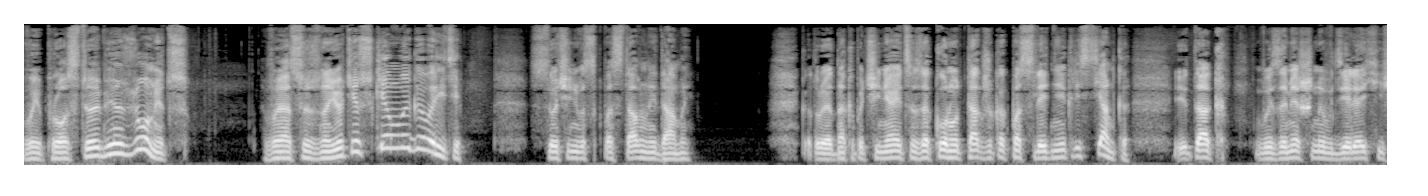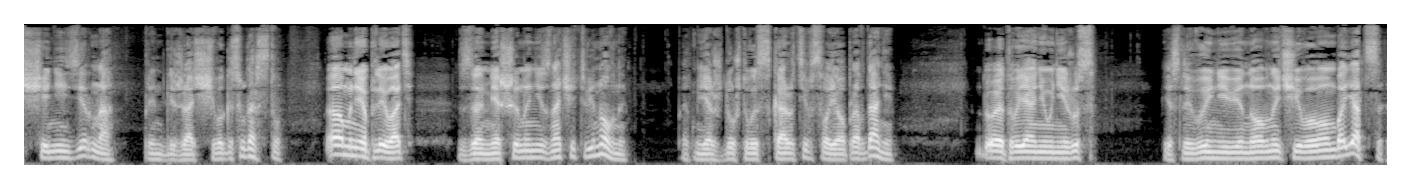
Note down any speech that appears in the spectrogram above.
вы просто безумец. Вы осознаете, с кем вы говорите? С очень высокопоставленной дамой которая, однако, подчиняется закону так же, как последняя крестьянка. Итак, вы замешаны в деле о хищении зерна, принадлежащего государству. А мне плевать. Замешаны не значит виновны. Поэтому я жду, что вы скажете в свое оправдание. До этого я не унижусь. Если вы не виновны, чего вам бояться?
